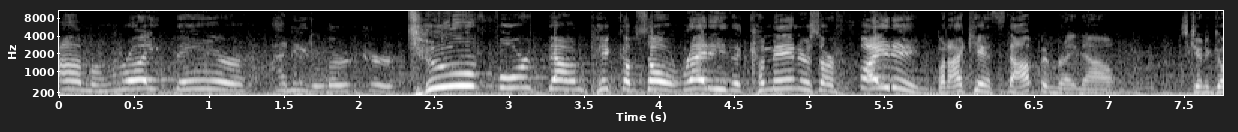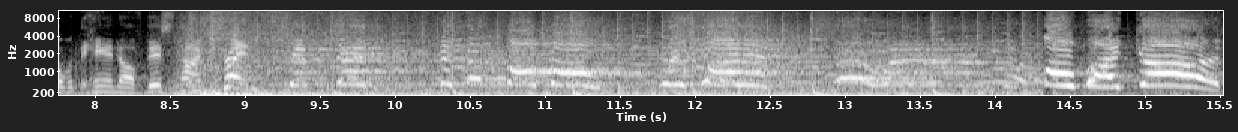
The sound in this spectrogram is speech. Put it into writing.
I'm right there. I need lurker. Two fourth down pickups already. The commanders are fighting, but I can't stop him right now. He's gonna go with the handoff this time. Trenton Simpson! It's a fumble! We got it! Oh my god!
